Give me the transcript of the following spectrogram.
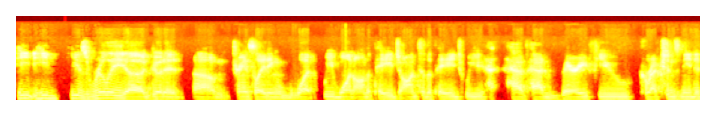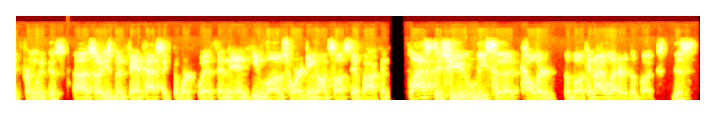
he he he is really uh, good at um, translating what we want on the page onto the page. We have had very few corrections needed from Lucas, uh, so he's been fantastic to work with, and and he loves working on Celestial Falcon. Last issue, Lisa colored the book and I lettered the books. This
